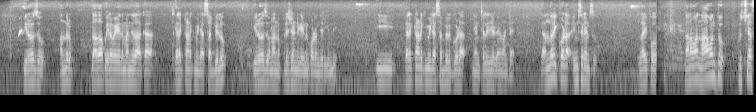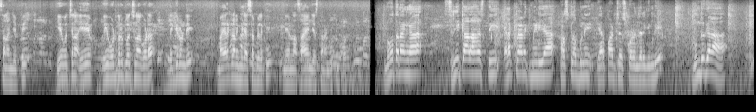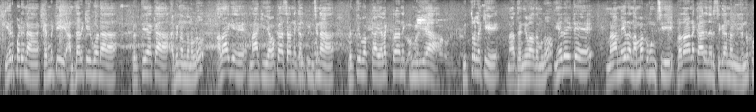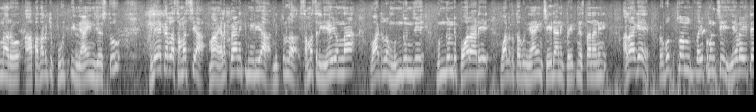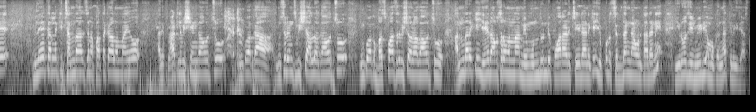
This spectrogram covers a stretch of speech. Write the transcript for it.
ఈరోజు అందరూ దాదాపు ఇరవై ఐదు మంది దాకా ఎలక్ట్రానిక్ మీడియా సభ్యులు ఈరోజు నన్ను ప్రెసిడెంట్గా ఎన్నుకోవడం జరిగింది. ఈ ఎలక్ట్రానిక్ మీడియా సభ్యులకు కూడా నేను తెలియజేయడం ఏమంటే అందరికీ కూడా ఇన్సూరెన్స్ లైఫ్ తన వ- నా వంతు కృషి చేస్తానని చెప్పి ఏ వచ్చినా ఏ ఏ ఒడిదుడుకులు వచ్చినా కూడా దగ్గరుండి మా ఎలక్ట్రానిక్ మీడియా సభ్యులకి నేను నా సాయం చేస్తానని చెప్పి నూతనంగా శ్రీకాళహస్తి ఎలక్ట్రానిక్ మీడియా ప్రెస్ క్లబ్ని ఏర్పాటు చేసుకోవడం జరిగింది. ముందుగా ఏర్పడిన కమిటీ అందరికీ కూడా ప్రత్యేక అభినందనలు. అలాగే నాకు ఈ అవకాశాన్ని కల్పించిన ప్రతి ఒక్క ఎలక్ట్రానిక్ మీడియా మిత్రులకి నా ధన్యవాదములు. ఏదైతే నా మీద నమ్మకం ఉంచి ప్రధాన కార్యదర్శిగా నన్ను ఎన్నుకున్నారో ఆ పదవికి పూర్తి న్యాయం చేస్తూ విలేకరుల సమస్య మా ఎలక్ట్రానిక్ మీడియా మిత్రుల సమస్యలు ఏ ఉన్నా వాటిలో ముందుండి ముందుండి పోరాడి వాళ్ళకు తగు న్యాయం చేయడానికి ప్రయత్నిస్తానని. అలాగే ప్రభుత్వం వైపు నుంచి ఏవైతే విలేకరులకి చెందాల్సిన పథకాలు ఉన్నాయో అది ఫ్లాట్ల విషయం కావచ్చు ఇంకొక ఇన్సూరెన్స్ విషయాల్లో కావచ్చు ఇంకొక బస్ పాసుల విషయంలో కావచ్చు అందరికీ ఏది అవసరం ఉన్నా మేము ముందుండి పోరాడి చేయడానికి ఇప్పుడు సిద్ధంగా ఉంటారని ఈరోజు ఈ మీడియా ముఖంగా తెలియజేస్తాం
